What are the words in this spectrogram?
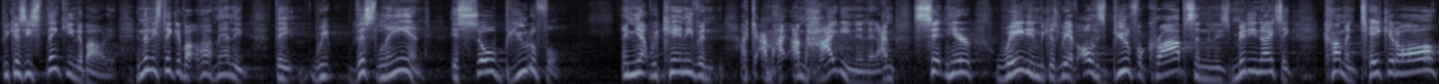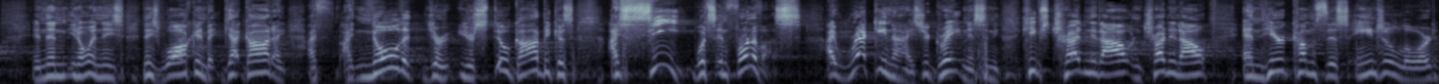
because he's thinking about it. And then he's thinking about, oh man, they, they, we, this land, is so beautiful. And yet we can't even, I, am I'm, I'm hiding in it. I'm sitting here waiting because we have all these beautiful crops and then these Midianites, they come and take it all. And then, you know, and he's, he's walking, but God, I, I, I know that you're, you're still God because I see what's in front of us. I recognize your greatness. And he keeps treading it out and treading it out. And here comes this angel Lord,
